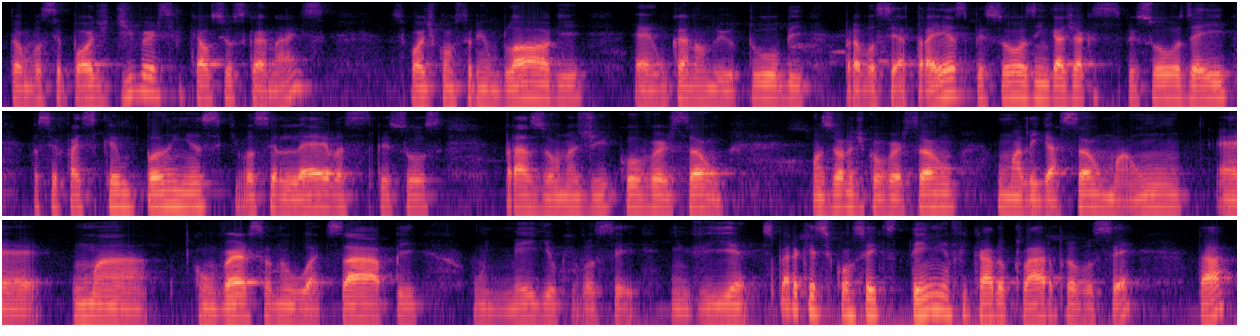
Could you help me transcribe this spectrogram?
Então você pode diversificar os seus canais. Você pode construir um blog, é, um canal no YouTube para você atrair as pessoas, engajar com essas pessoas. Aí você faz campanhas que você leva essas pessoas para zonas de conversão. Uma zona de conversão, uma ligação, uma um, é, uma conversa no WhatsApp, um e-mail que você envia. Espero que esse conceito tenha ficado claro para você, tá?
